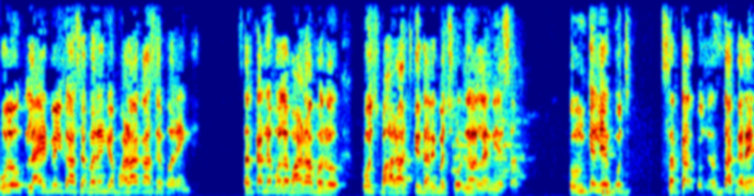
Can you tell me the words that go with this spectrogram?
वो लोग लाइट बिल कहाँ से भरेंगे? भाड़ा कहाँ से भरेंगे? सरकार ने बोला भाड़ा भरो। कुछ भाड़ा आज की तारीख में छोड़ने वाला नहीं है सर। तो उनके लिए कुछ, सरकार कुछ रास्ता करे।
